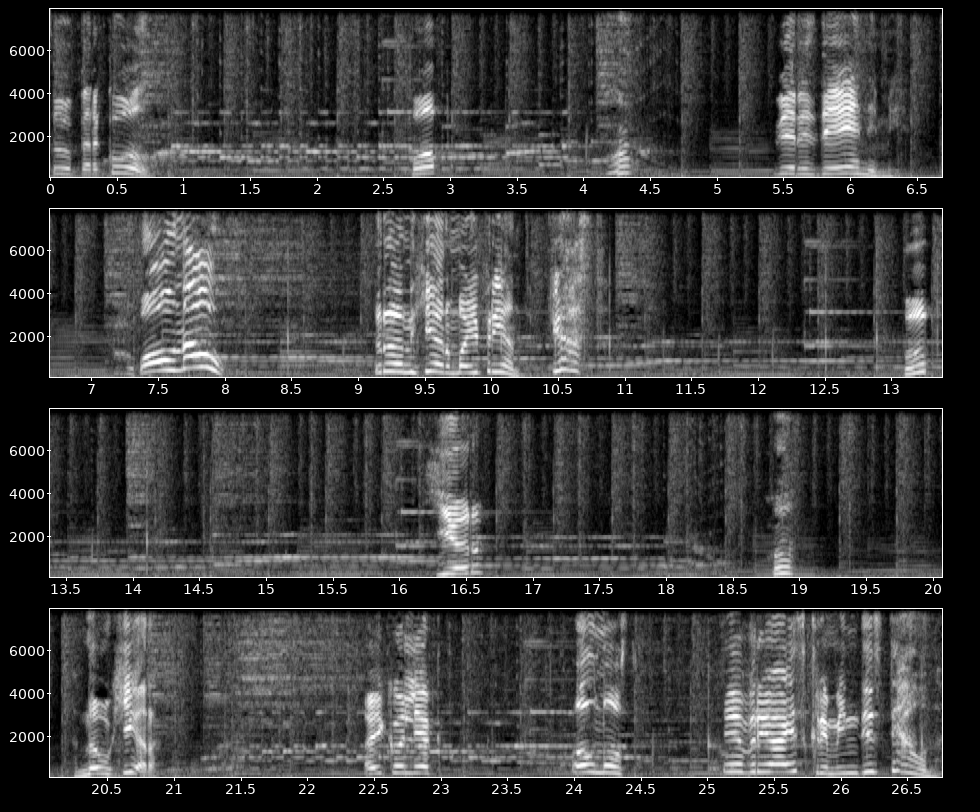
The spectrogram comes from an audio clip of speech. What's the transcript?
Super cool. Pop. Huh? Where is the enemy? Oh no! Run here, my friend! Fast! Hop. Here. Huh? No here. I collect almost every ice cream in this town.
